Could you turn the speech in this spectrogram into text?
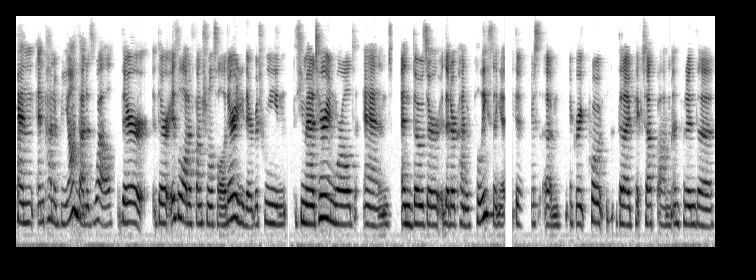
And, and kind of beyond that as well, there there is a lot of functional solidarity there between the humanitarian world and and those are that are kind of policing it. There's um, a great quote that I picked up um, and put in the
